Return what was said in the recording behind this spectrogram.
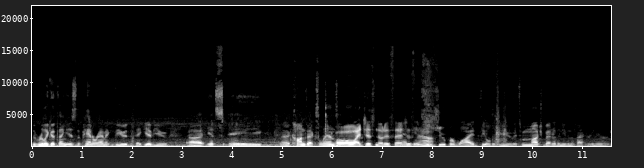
the really good thing is the panoramic view that they give you. Uh, it's a, uh convex lens. Oh, I just noticed that and just it's now. super wide field of view. It's much better than even the factory mirrors.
